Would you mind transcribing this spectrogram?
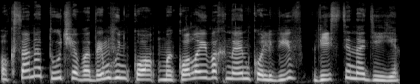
Оксана Туча, Вадим Гунько, Микола Івахненко, Львів, Вісті Надії.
